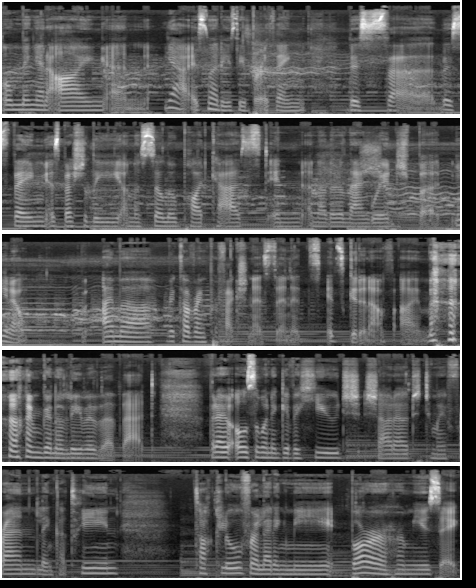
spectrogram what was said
umming and ahhing, and yeah, it's not easy birthing this uh, this thing, especially on a solo podcast in another language. But you know, I'm a recovering perfectionist, and it's it's good enough. I'm I'm gonna leave it at that. But I also want to give a huge shout out to my friend Lynn Katrine. Taklo for letting me borrow her music.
